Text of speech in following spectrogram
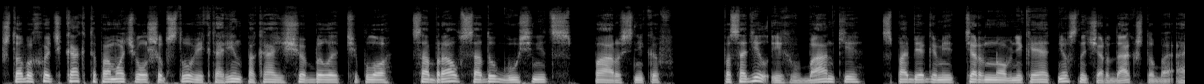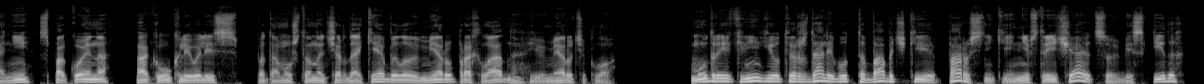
Чтобы хоть как-то помочь волшебству, Викторин, пока еще было тепло, собрал в саду гусениц, парусников, посадил их в банки с побегами терновника и отнес на чердак, чтобы они спокойно окукливались, потому что на чердаке было в меру прохладно и в меру тепло. Мудрые книги утверждали, будто бабочки-парусники не встречаются в Бескидах,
